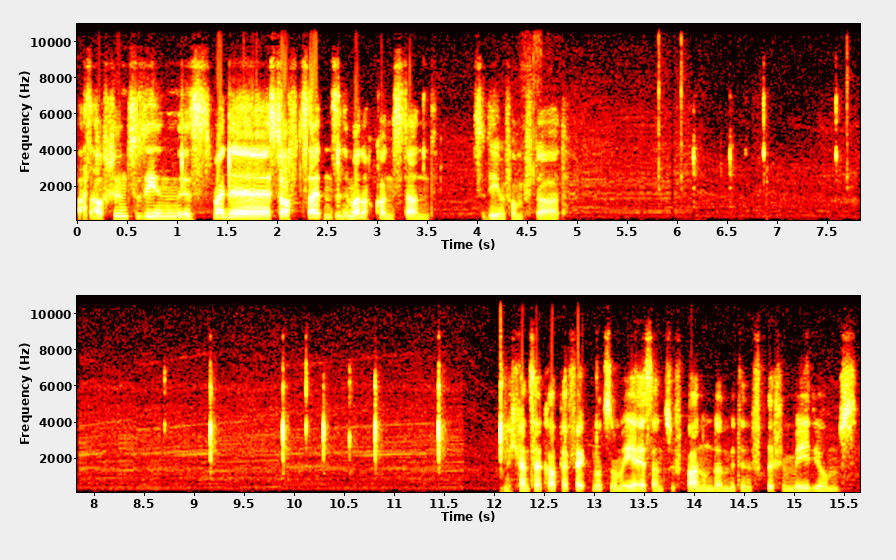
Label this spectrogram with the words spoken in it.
Was auch schön zu sehen ist, meine Softzeiten sind immer noch konstant zu dem vom Start. Und ich kann es halt gerade perfekt nutzen, um ES anzusparen, um dann mit den frischen Mediums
